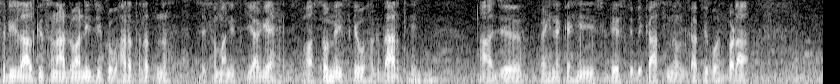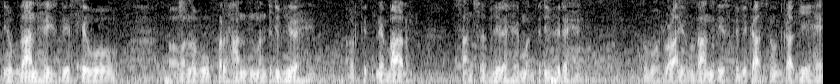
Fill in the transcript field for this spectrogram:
श्री लाल कृष्ण आडवाणी जी को भारत रत्न से सम्मानित किया गया है वास्तव में इसके वो हकदार थे आज कहीं ना कहीं इस देश के विकास में उनका भी बहुत बड़ा योगदान है। इस देश के वो मतलब वो प्रधानमंत्री भी रहे और कितने बार सांसद भी रहे, मंत्री भी रहे तो बहुत बड़ा योगदान देश के विकास में उनका भी है।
